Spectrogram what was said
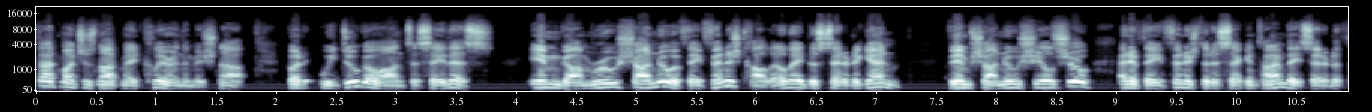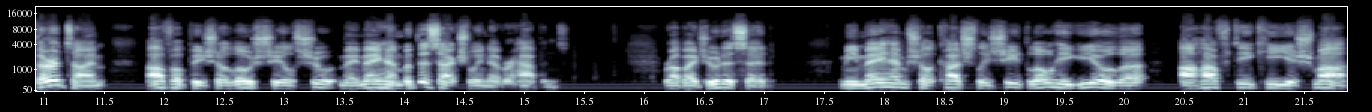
That much is not made clear in the Mishnah, but we do go on to say this. Im gamru shanu. If they finished Hallel, they just said it again. Vim shanu shil shu. And if they finished it a second time, they said it a third time. Afa lo shil shu mehem. But this actually never happened. Rabbi Judah said, Mi mehem shel kat shlishit lo higiu ahavti ki yishma.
